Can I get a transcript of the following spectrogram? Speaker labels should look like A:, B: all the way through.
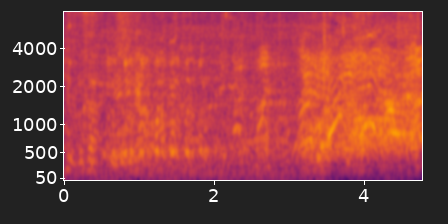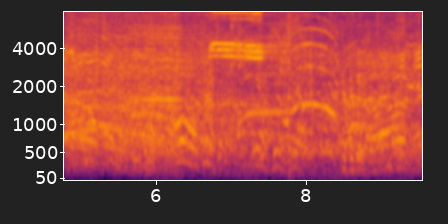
A: 对了，对，对，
